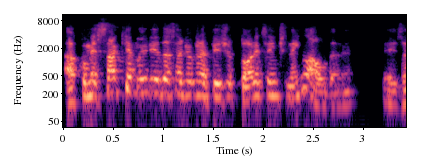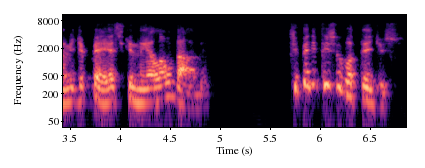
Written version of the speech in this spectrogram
A começar que a maioria das radiografias de tórax a gente nem lauda, né? É exame de PS que nem é laudado que benefício eu vou ter disso?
